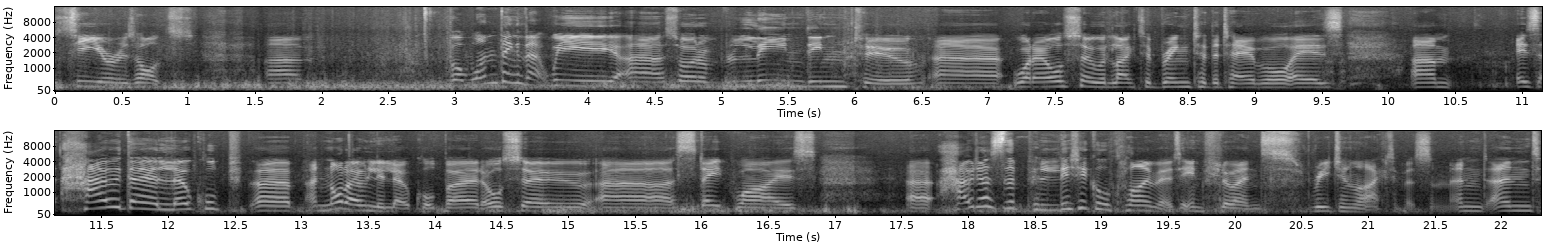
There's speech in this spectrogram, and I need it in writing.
see your results. Um, but one thing that we uh, sort of leaned into, uh, what I also would like to bring to the table is. Um, is how the local, uh, and not only local, but also uh, state-wise, uh, how does the political climate influence regional activism? And and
